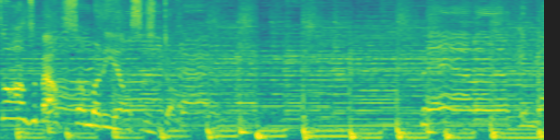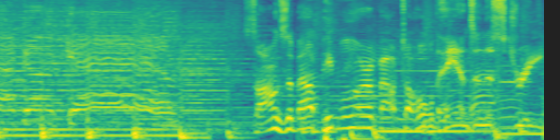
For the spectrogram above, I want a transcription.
songs about somebody else's dog. Songs about people who are about to hold hands in the street.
